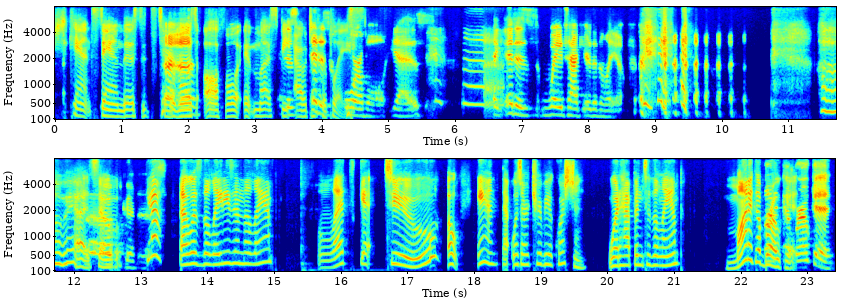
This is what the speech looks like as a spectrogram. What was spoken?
she can't stand this. It's terrible. Uh-uh. It's Uh-uh. awful. It must be It is, out it of place. horrible. Yes, like it is way tackier than a lamp. oh man. So oh, goodness. that was the ladies in the lamp. Let's get to oh, and that was our trivia question. What happened to the lamp? Monica broke Monica it. Broke it.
